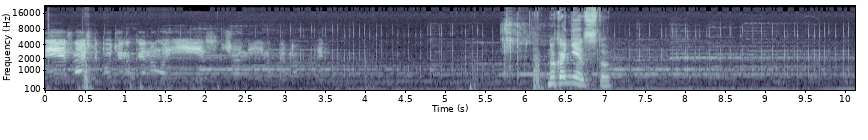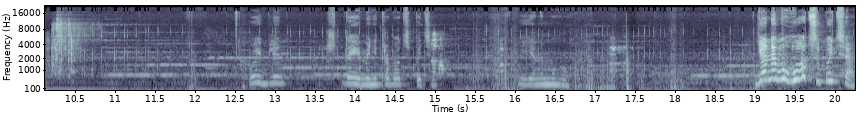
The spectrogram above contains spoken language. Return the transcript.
Ти знаєш, ти паутину кинула і случайно її, напевно, Наконец-то. Жди, мені треба оцепитися. І я не можу. Я не можу оцепитися.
